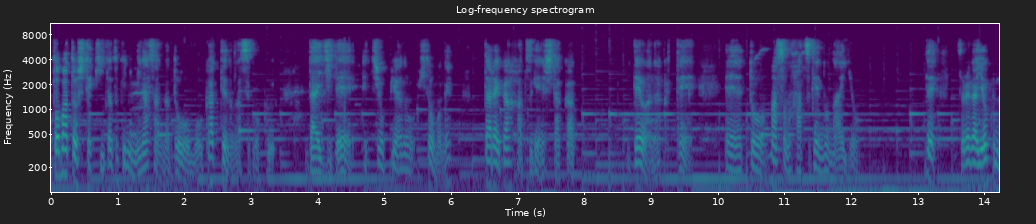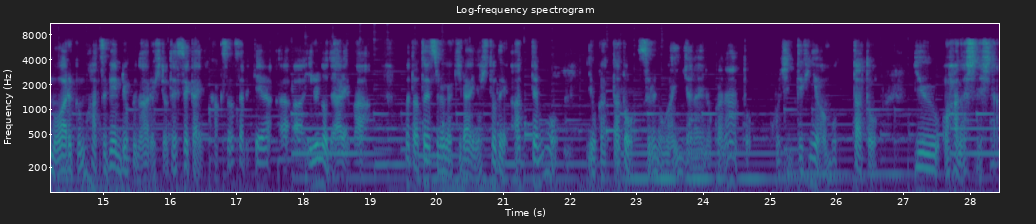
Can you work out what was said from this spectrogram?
言葉として聞いたときに皆さんがどう思うかっていうのがすごく大事で、エチオピアの人もね、誰が発言したかではなくて、えっ、ー、と、まあ、その発言の内容。で、それが良くも悪くも発言力のある人で世界に拡散されているのであれば、まあ、たとえそれが嫌いな人であっても、良かったとするのがいいんじゃないのかなと、個人的には思ったというお話でした。は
